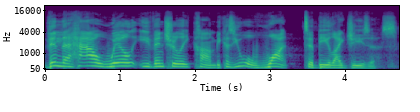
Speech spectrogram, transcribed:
then the how will eventually come because you will want to be like Jesus.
